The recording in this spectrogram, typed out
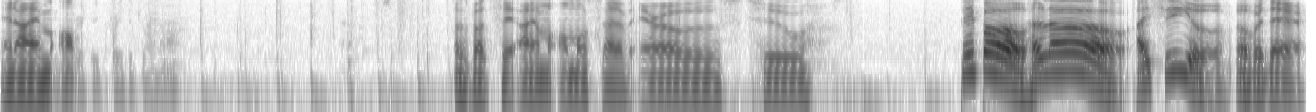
And I'm you al- quickly create a dry armor. I was about to say I am almost out of arrows too. People, hello! I see you over there.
